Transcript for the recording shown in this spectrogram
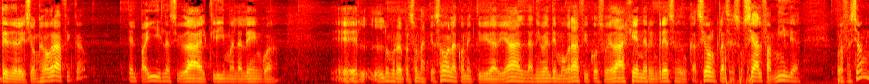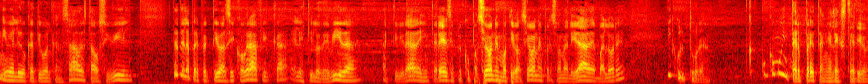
de dirección geográfica, el país, la ciudad, el clima, la lengua, el, número de personas que son, la conectividad vial, a nivel demográfico, su edad, género, ingresos, educación, clase social, familia, profesión, nivel educativo alcanzado, estado civil, desde la perspectiva psicográfica, el estilo de vida, actividades, intereses, preocupaciones, motivaciones, personalidades, valores y cultura. ¿Cómo, interpretan el exterior?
